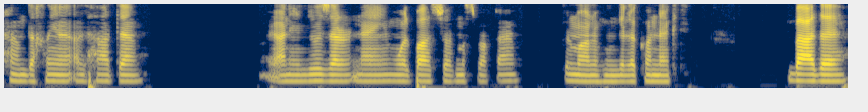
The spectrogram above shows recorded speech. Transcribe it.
إحنا مدخلين الهاتف يعني ال username وال password مسبقا كل ما نقول له connect بعده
